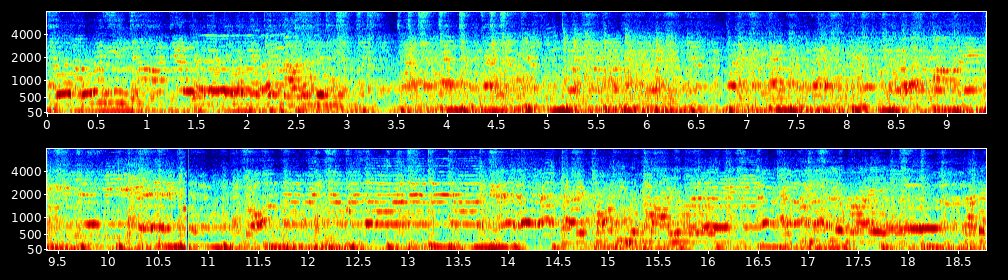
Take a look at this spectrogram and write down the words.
ਸੋ ਕੋਈ ਵੀ ਜਨਮ ਟੇਬਲ ਦੇ ਨਾਲ ਦੇ ਸਾਡੇ ਬਹੁਤ ਹੀ ਸਤਿਕਾਰਯੋਗ ਐਕਟੀਵਿਟੀ ਬਰਾਏ ਸਾਡੇ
